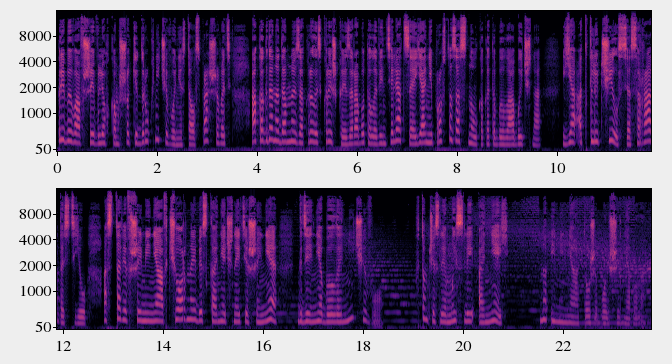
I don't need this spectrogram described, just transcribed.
Пребывавший в легком шоке друг ничего не стал спрашивать, а когда надо мной закрылась крышка и заработала вентиляция, я не просто заснул, как это было обычно. я отключился с радостью, оставившей меня в черной бесконечной тишине, где не было ничего, в том числе мыслей о ней, но и меня тоже больше не было.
